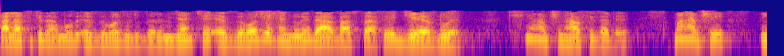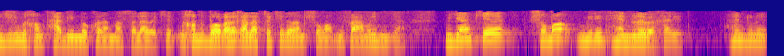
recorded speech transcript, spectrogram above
غلطی که در مورد ازدواج وجود داره. میگن که ازدواج هندونه در بسته است یه گردوه. کی همچین حرفی زده؟ من همچی اینجوری می‌خوام تبیین بکنم مسئله رو که می‌خوام باور غلط رو که دارم شما میفرمایید میگم. میگم که شما میرید هندونه بخرید. هندونه.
